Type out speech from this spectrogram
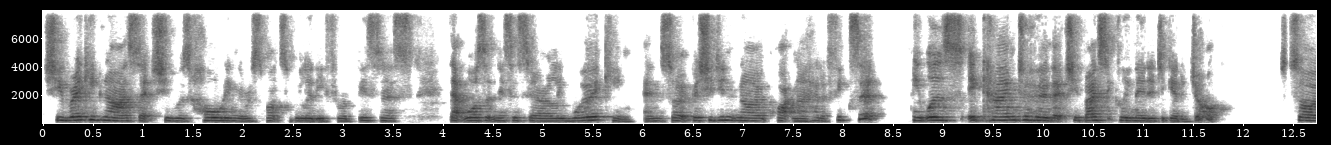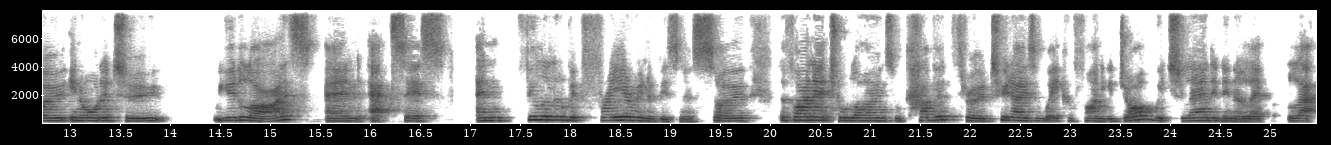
She recognised that she was holding the responsibility for a business that wasn't necessarily working, and so but she didn't know quite know how to fix it. It was it came to her that she basically needed to get a job. So, in order to utilize and access and feel a little bit freer in a business. So the financial loans were covered through two days a week of finding a job, which landed in a lap, lap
